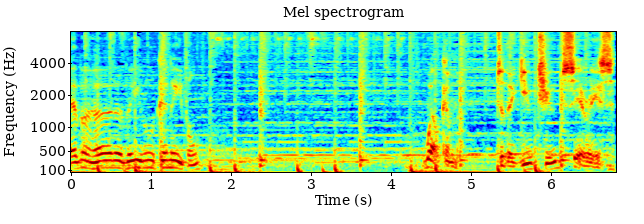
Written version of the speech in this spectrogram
Ever heard of Evel Knievel? Welcome to the YouTube series.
